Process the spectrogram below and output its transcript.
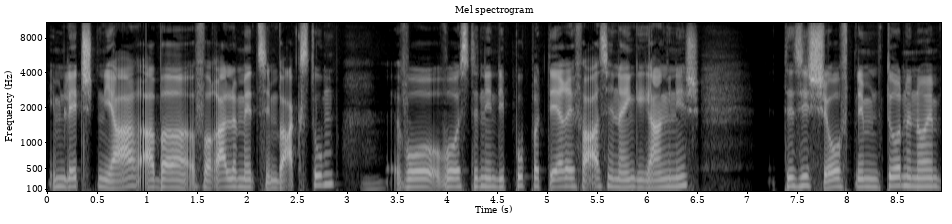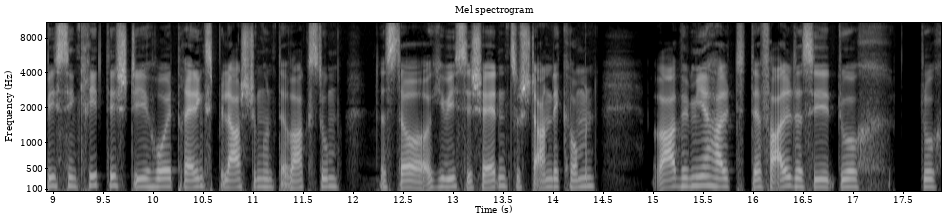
im letzten Jahr, aber vor allem jetzt im Wachstum, mhm. wo, wo es dann in die pubertäre Phase hineingegangen ist. Das ist oft im Turnen noch ein bisschen kritisch, die hohe Trainingsbelastung und der Wachstum, dass da gewisse Schäden zustande kommen. War bei mir halt der Fall, dass ich durch, durch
